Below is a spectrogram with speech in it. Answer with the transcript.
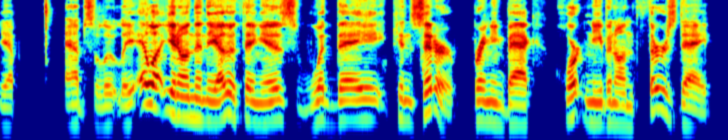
yep, absolutely. And well, you know, and then the other thing is, would they consider bringing back Horton even on Thursday?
